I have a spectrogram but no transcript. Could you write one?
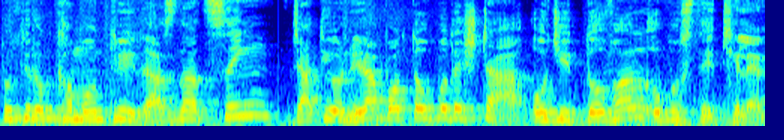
প্রতিরক্ষা মন্ত্রী রাজনাথ সিং, জাতীয় নিরাপত্তা উপদেষ্টা অজিত দোভাল উপস্থিত ছিলেন।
